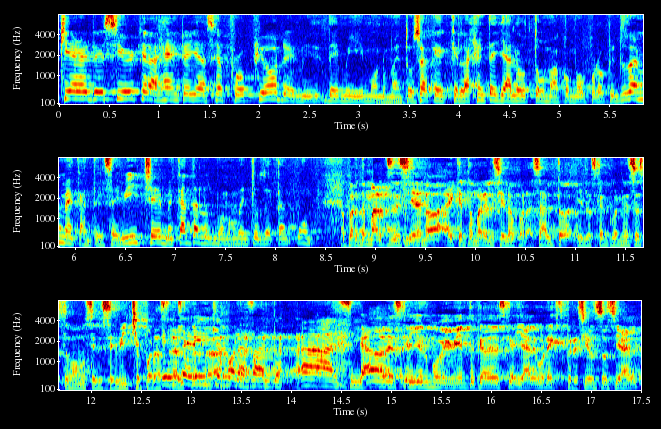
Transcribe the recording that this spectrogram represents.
quiere decir que la gente ya se apropió de mi, de mi monumento, o sea, que, que la gente ya lo toma como propio. Entonces a mí me encanta el ceviche, me encantan los monumentos de Cancún. Aparte, Marx decía, ¿no? Hay que tomar el cielo por asalto y los cancunenses tomamos el ceviche por El asalto. ceviche ¿no? por asalto. Ah, sí. Cada vez que hay un movimiento, cada vez que hay alguna expresión social,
